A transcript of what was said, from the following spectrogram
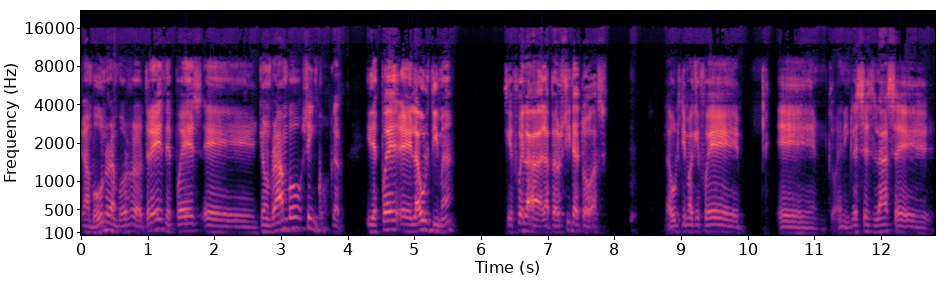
Rambo 1, Rambo 3, después eh, John Rambo, 5, claro. Y después eh, la última, que fue la, la, peorcita de todas. La última que fue, eh, en inglés es Last, eh,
